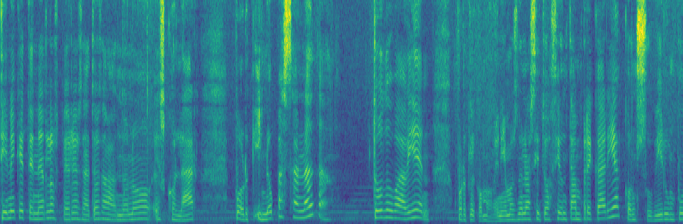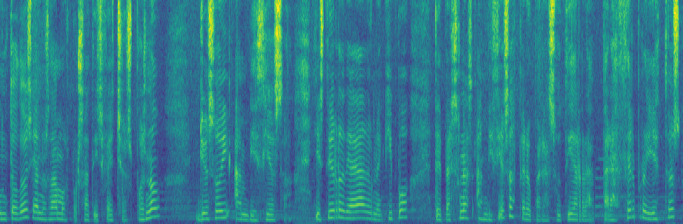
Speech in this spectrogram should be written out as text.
Tiene que tener los peores datos de abandono escolar. y no pasa nada todo va bien, porque como veníamos de una situación tan precaria, con subir un punto dos ya nos damos por satisfechos. Pues no, yo soy ambiciosa y estoy rodeada de un equipo de personas ambiciosas, pero para su tierra, para hacer proyectos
